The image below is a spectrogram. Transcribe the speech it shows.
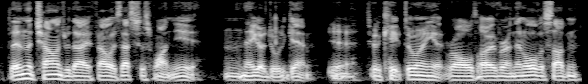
But then the challenge with AFL is that's just one year, hmm. and then you got to do it again. Yeah. you got to keep doing it. Rolls over, and then all of a sudden,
